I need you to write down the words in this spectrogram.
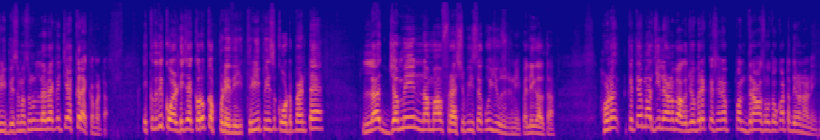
3 ਪੀਸ ਮੈਂ ਤੁਹਾਨੂੰ ਲੈ ਕੇ ਚੈੱਕ ਕਰ ਇੱਕ ਮਿੰਟ। ਇੱਕ ਤਾਂ ਦੀ ਕੁਆਲਿਟੀ ਚੈੱਕ ਕਰੋ ਕੱਪੜੇ ਦੀ। 3 ਪੀਸ ਕੋਟ ਪੈਂਟ ਹੈ। ਲ ਜਮੇ ਨਵਾਂ ਫਰੈਸ਼ ਪੀਸ ਹੈ ਕੋਈ ਯੂਜ਼ਡ ਨਹੀਂ ਪਹਿਲੀ ਗੱਲ ਤਾਂ। ਹੁਣ ਕਿਤੇ ਮਰਜ਼ੀ ਲੈਣ ਵਗ ਜਾਓ ਵੀਰੇ ਕਿਸੇ ਨੇ 1500 ਤੋਂ ਘੱਟ ਦੇਣਾ ਨਹੀਂ।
